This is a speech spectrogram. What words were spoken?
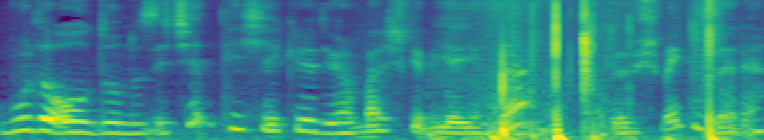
burada olduğunuz için teşekkür ediyorum. Başka bir yayında görüşmek üzere.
